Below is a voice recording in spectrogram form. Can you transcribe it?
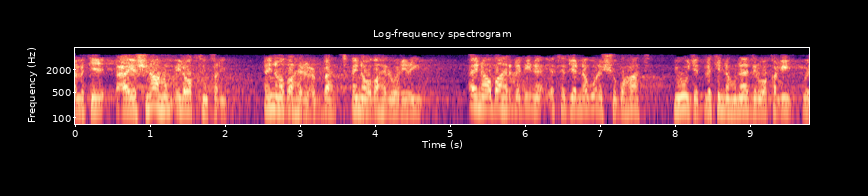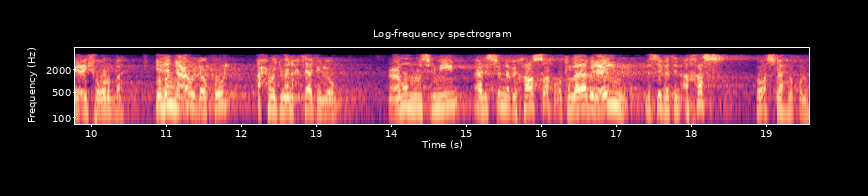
التي عايشناهم إلى وقت قريب. أين مظاهر العباد أين مظاهر الوريعين. أين مظاهر الذين يتجنبون الشبهات؟ يوجد لكنه نادر وقليل ويعيش غربة. إذن نعود أقول أحوج ما نحتاج اليوم. عموم المسلمين أهل السنة بخاصة وطلاب العلم بصفة أخص هو أصلاح القلوب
